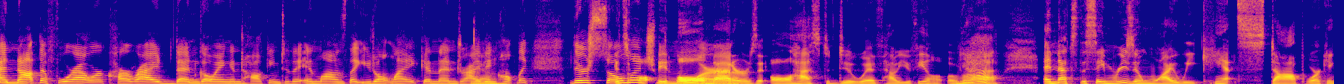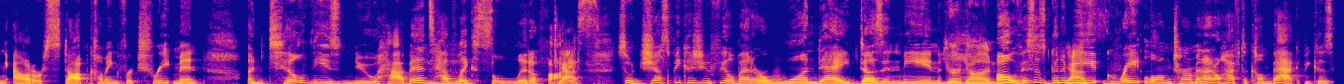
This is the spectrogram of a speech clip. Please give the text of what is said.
and not the four hour car ride, then going and talking to the in laws that you don't like, and then driving home. Like, there's so It's all- much it more. all matters. It all has to do with how you feel overall. Yeah. And that's the same reason why we can't stop working out or stop coming for treatment until these new habits have like solidified. Mm-hmm. Yes. So just because you feel better one day doesn't mean You're done. Oh, this is going to be Yes. Great long term and I don't have to come back because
